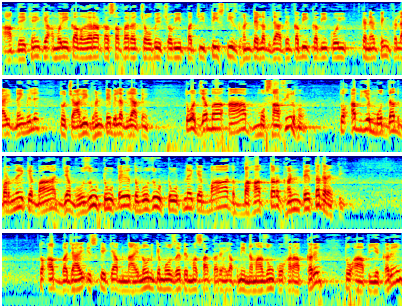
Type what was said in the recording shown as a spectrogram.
آپ دیکھیں کہ امریکہ وغیرہ کا سفر ہے، چوبیس چوبیس، پچیس، تیس تیس گھنٹے لگ جاتے ہیں۔ کبھی کبھی کوئی کنیکٹنگ فلائٹ نہیں ملے تو چالیس گھنٹے بھی لگ جاتے ہیں۔ تو جب آپ مسافر ہوں، تو اب یہ مدت بڑھنے کے بعد جب وضو ٹوٹے، تو وضو ٹوٹنے کے بعد بہتر گھنٹے تک رہتی۔ تو اب بجائے اس کے کہ اب نائلون کے موزے پہ مسا کریں، اپنی نمازوں کو خراب کریں، تو آپ یہ کریں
